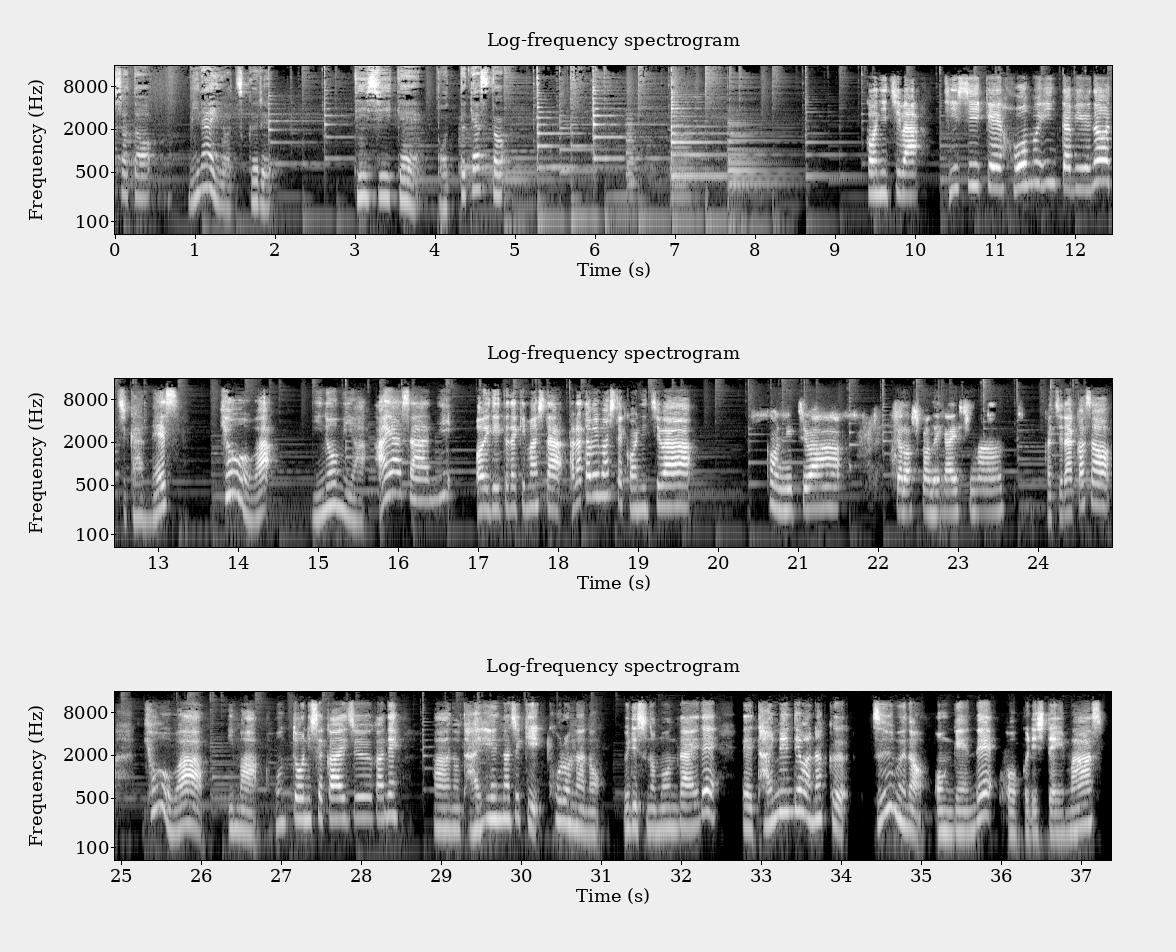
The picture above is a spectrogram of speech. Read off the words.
場所と未来を作る。TCK ポッドキャストこんにちは。TCK ホームインタビューの時間です。今日は二宮彩さんにおいでいただきました。改めましてこんにちは。こんにちは。よろしくお願いします。こちらこそ。今日は今本当に世界中がねあの、大変な時期、コロナのウイルスの問題で、えー、対面ではなく、ズームの音源でお送りしています。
